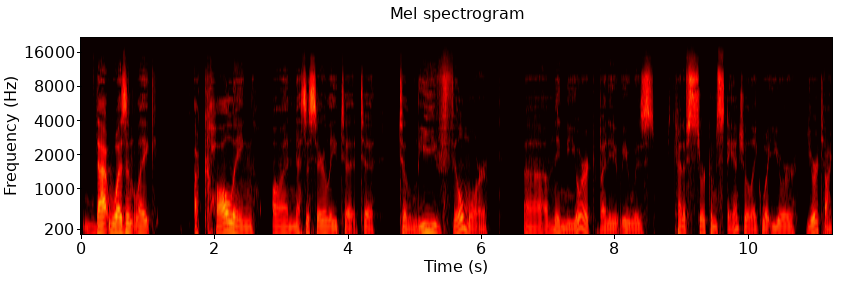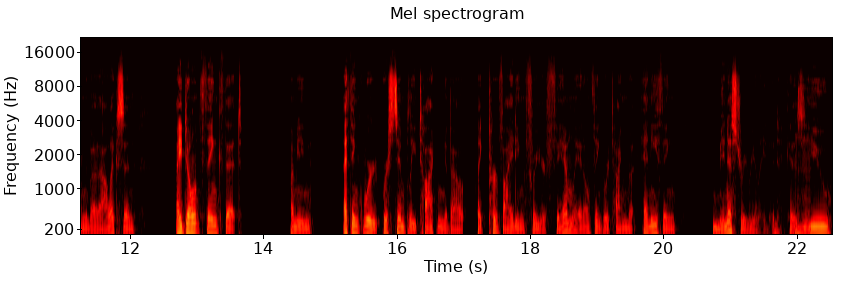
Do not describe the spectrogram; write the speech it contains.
that wasn't like a calling on necessarily to to to leave Fillmore um, in New York, but it, it was kind of circumstantial, like what you're you're talking about, Alex. And I don't think that, I mean, I think we're we're simply talking about like providing for your family. I don't think we're talking about anything ministry related because Mhm. you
